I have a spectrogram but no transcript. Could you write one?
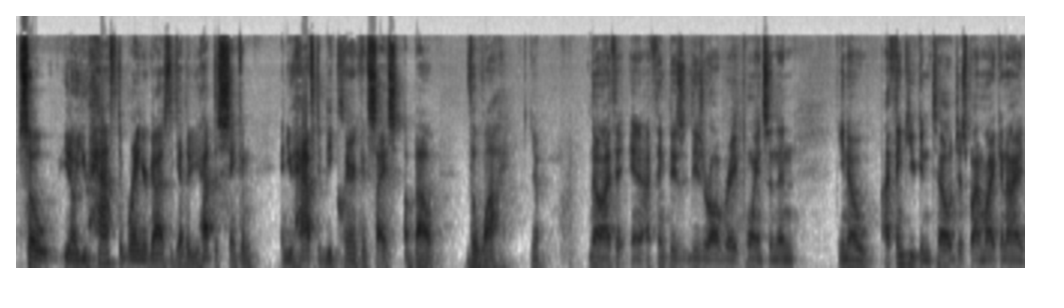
So, you know, you have to bring your guys together, you have to sync them, and you have to be clear and concise about the why. Yep. No, I think and I think these these are all great points. And then, you know, I think you can tell just by Mike and I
